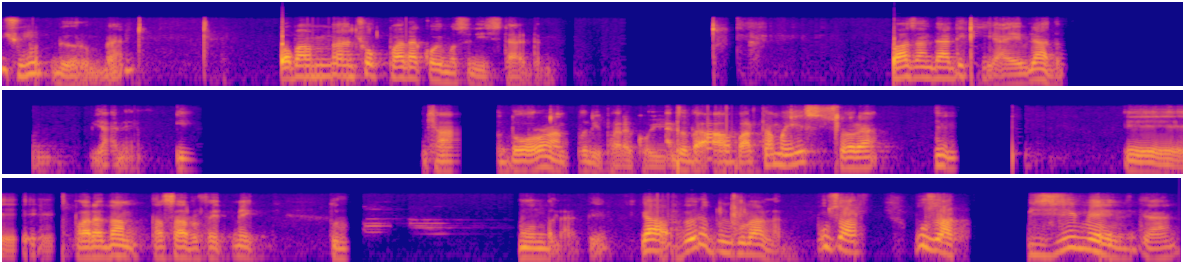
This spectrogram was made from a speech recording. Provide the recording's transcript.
hiç unutmuyorum ben. Babamdan çok para koymasını isterdim. Bazen derdi ki ya evladım yani doğru orantılı bir para koyuyor. Da abartamayız. Sonra eee, paradan tasarruf etmek durumundalardı. Ya böyle duygularla bu zarf, bu zarf bizim evden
